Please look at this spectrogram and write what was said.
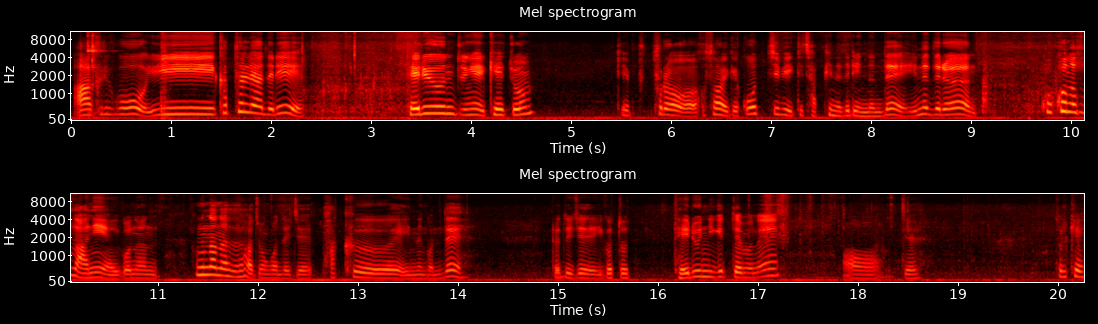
아 그리고 이 카텔리아들이 대륜 중에 이렇게 좀 이렇게 부풀어서 이렇게 꽃집이 이렇게 잡힌 애들이 있는데 얘네들은 코코넛은 아니에요. 이거는 흥난에서 가져온 건데 이제 바크에 있는 건데 그래도 이제 이것도 대륜이기 때문에 어 이제 저렇게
